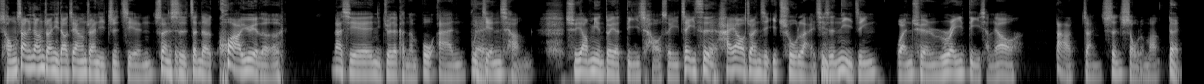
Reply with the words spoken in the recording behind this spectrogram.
从上一张专辑到这张专辑之间，算是真的跨越了那些你觉得可能不安、不坚强、需要面对的低潮。所以这一次《High Out》专辑一出来，其实你已经完全 ready 想要大展身手了吗？对，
